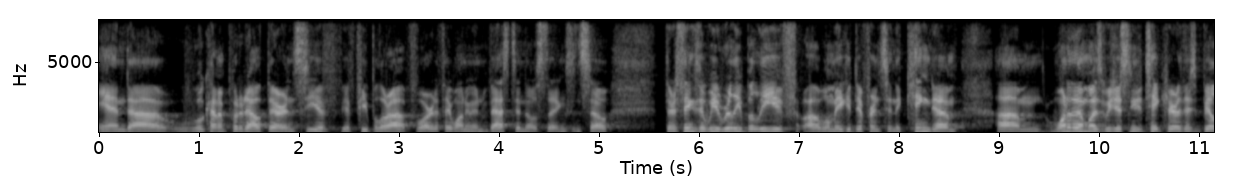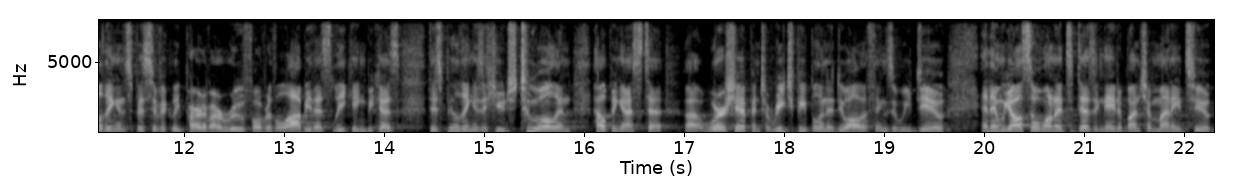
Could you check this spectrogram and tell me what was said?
And uh, we'll kind of put it out there and see if, if people are up for it, if they want to invest in those things. And so there are things that we really believe uh, will make a difference in the kingdom. Um, one of them was we just need to take care of this building and specifically part of our roof over the lobby that's leaking because this building is a huge tool in helping us to uh, worship and to reach people and to do all the things that we do. And then we also wanted to designate a bunch of money to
